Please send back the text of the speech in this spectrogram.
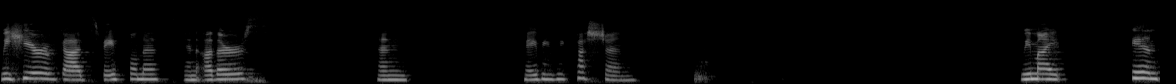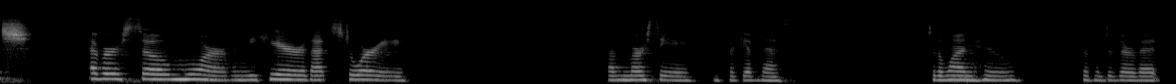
We hear of God's faithfulness in others, and maybe we question. We might inch ever so more when we hear that story of mercy and forgiveness to the one who doesn't deserve it.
